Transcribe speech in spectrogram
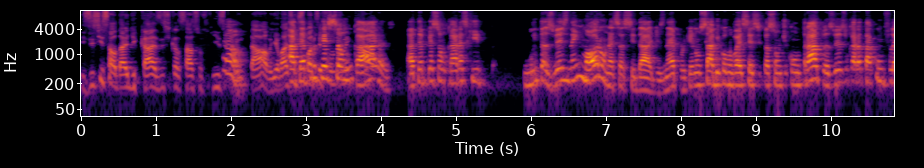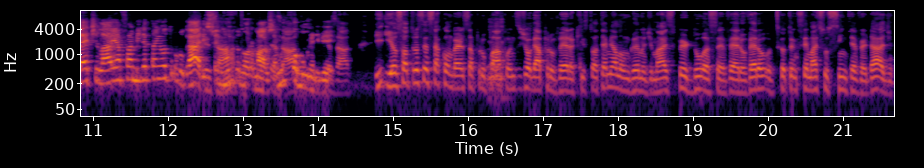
existe saudade de casa, existe cansaço físico não, mental, e eu acho até que porque são caras, até porque são caras que muitas vezes nem moram nessas cidades, né? Porque não sabe como vai ser a situação de contrato. Às vezes o cara tá com flat lá e a família tá em outro lugar. Isso exato, é muito normal, isso exato, é muito comum na NBA. Exato. E, e, eu só trouxe essa conversa pro papo antes de jogar pro Vero aqui. Estou até me alongando demais. Perdoa, Vero. O Vero disse que eu tenho que ser mais sucinto, é verdade.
